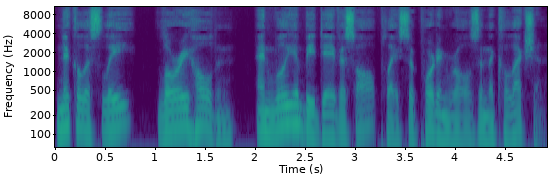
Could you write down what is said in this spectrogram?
Nicholas Lea, Laurie Holden, and William B. Davis all play supporting roles in the collection.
